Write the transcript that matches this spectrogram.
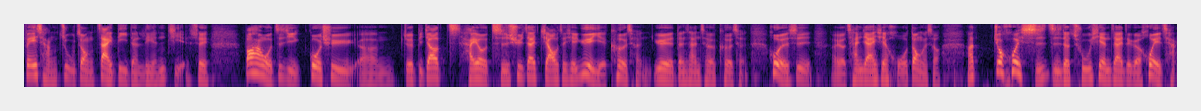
非常注重在地的连结，所以。包含我自己过去，嗯、就比较还有持续在教这些越野课程、越野登山车课程，或者是呃有参加一些活动的时候，啊，就会实质的出现在这个会场，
